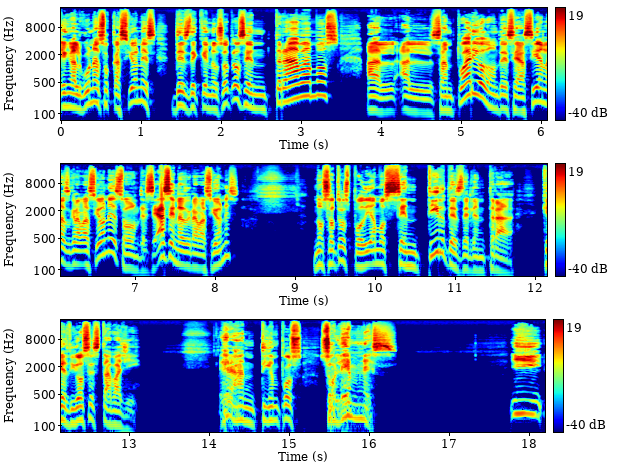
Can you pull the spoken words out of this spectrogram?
En algunas ocasiones, desde que nosotros entrábamos al, al santuario donde se hacían las grabaciones o donde se hacen las grabaciones, nosotros podíamos sentir desde la entrada que Dios estaba allí. Eran tiempos solemnes. Y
